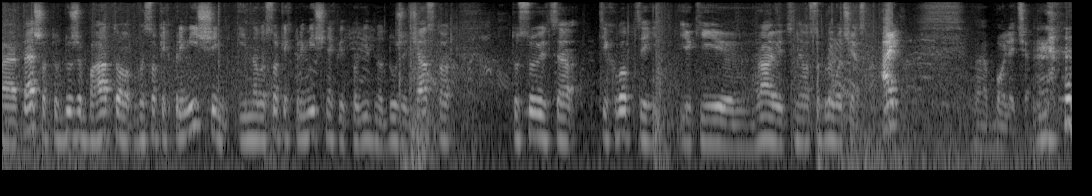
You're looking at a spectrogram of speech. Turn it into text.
е, те, що тут дуже багато високих приміщень, і на високих приміщеннях, відповідно, дуже часто тусуються ті хлопці, які грають не особливо чесно. Ай! Е, Боляче.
